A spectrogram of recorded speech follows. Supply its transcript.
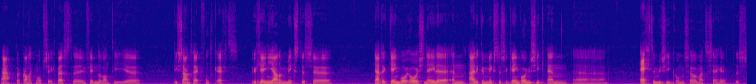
Nou, daar kan ik me op zich best in vinden, want die, die soundtrack vond ik echt een geniale mix tussen ja, de Game Boy originele en eigenlijk een mix tussen Game Boy muziek en echte muziek, om het zo maar te zeggen. Dus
